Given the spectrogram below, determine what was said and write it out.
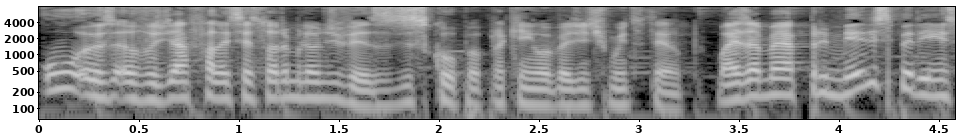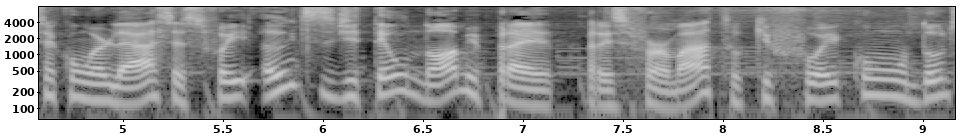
o- eu, eu já falei essa história um milhão de vezes, desculpa pra quem ouve a gente muito tempo. Mas a minha primeira experiência com o Early Access foi antes de ter um nome pra pra esse formato, que foi com o Don't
